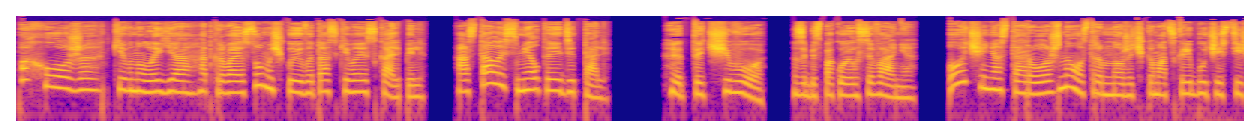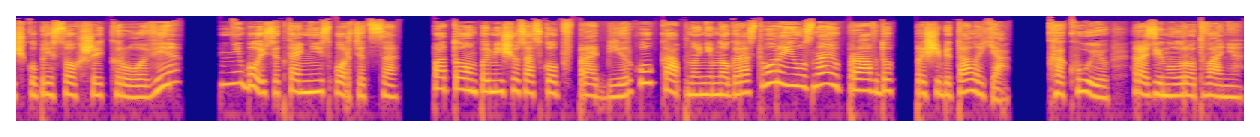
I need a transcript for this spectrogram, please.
похоже», — кивнула я, открывая сумочку и вытаскивая скальпель. Осталась мелкая деталь. «Это чего?» — забеспокоился Ваня. «Очень осторожно, острым ножичком отскребу частичку присохшей крови. Не бойся, ткань не испортится. Потом помещу соскоб в пробирку, капну немного раствора и узнаю правду», — прощебетала я. «Какую?» — разинул рот Ваня.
